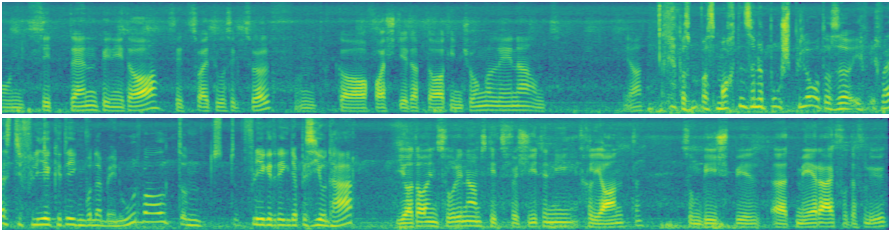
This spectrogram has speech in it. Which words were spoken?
Und seitdem bin ich da, seit 2012 und gehe fast jeden Tag in den Dschungel rein und ja. Was, was macht denn so ein Buschpilot? Also ich, ich weiss, die fliegen irgendwo in den Urwald und fliegen irgendetwas hin und her. Ja, hier in Suriname gibt es verschiedene Klienten. Zum Beispiel äh, die Mehrheit der Flüge,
